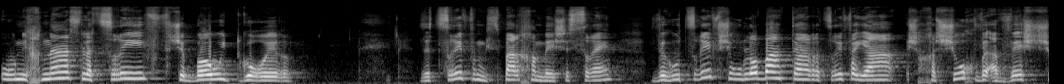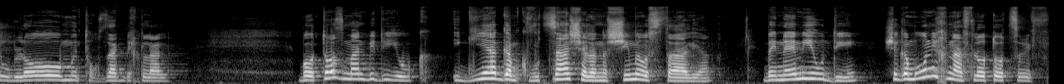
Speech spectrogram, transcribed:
הוא נכנס לצריף שבו הוא התגורר. זה צריף מספר 15 והוא צריף שהוא לא באתר, הצריף היה חשוך ועבש שהוא לא מתוחזק בכלל. באותו זמן בדיוק הגיעה גם קבוצה של אנשים מאוסטרליה, ביניהם יהודי שגם הוא נכנס לאותו צריף,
